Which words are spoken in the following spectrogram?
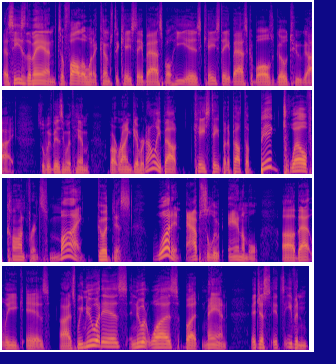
as he's the man to follow when it comes to K State basketball. He is K State basketball's go to guy. So we'll be visiting with him about Ryan Gilbert, not only about K State, but about the Big 12 Conference. My goodness, what an absolute animal uh, that league is. Uh, as we knew it is and knew it was, but man, it just it's even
